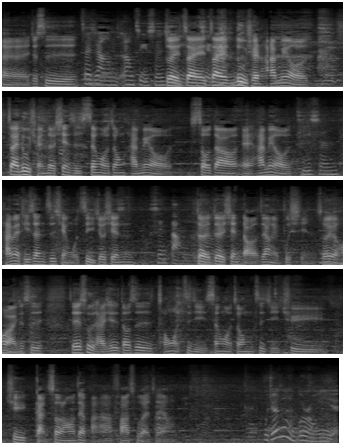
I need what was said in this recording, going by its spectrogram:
呃，就是再这样让自己身心对，在在路权还没有，在路权的现实生活中还没有受到，哎、还没有提升，还没有提升之前，我自己就先先倒了。对对先倒了，这样也不行。所以后来就是这些素材其实都是从我自己生活中自己去去感受，然后再把它发出来这样。我觉得这很不容易耶，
